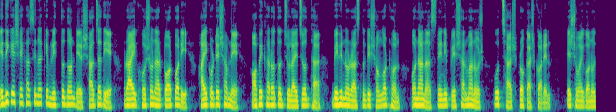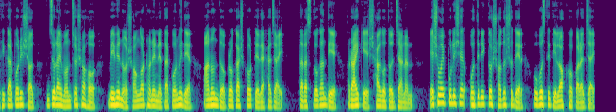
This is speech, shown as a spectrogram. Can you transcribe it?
এদিকে শেখ হাসিনাকে মৃত্যুদণ্ডের সাজা দিয়ে রায় ঘোষণার পরপরই হাইকোর্টের সামনে অপেক্ষারত জুলাই যোদ্ধা, বিভিন্ন রাজনৈতিক সংগঠন ও নানা শ্রেণি পেশার মানুষ উচ্ছ্বাস প্রকাশ করেন। এ সময় গণ অধিকার পরিষদ, জুলাই মঞ্চসহ বিভিন্ন সংগঠনের নেতাকর্মীদের আনন্দ প্রকাশ করতে দেখা যায়। তারা স্লোগান দিয়ে রায়কে স্বাগত জানান। এ সময় পুলিশের অতিরিক্ত সদস্যদের উপস্থিতি লক্ষ্য করা যায়।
